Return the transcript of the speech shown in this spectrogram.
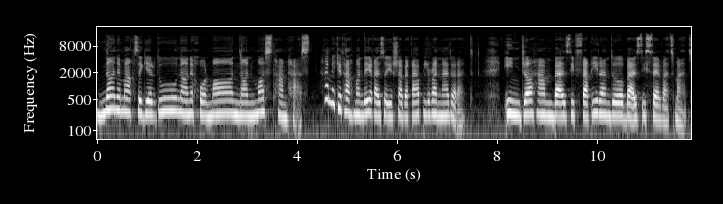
نان مغز گردو، نان خرما، نان ماست هم هست. همه که تهمانده غذای شب قبل را ندارند. اینجا هم بعضی فقیرند و بعضی ثروتمند.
